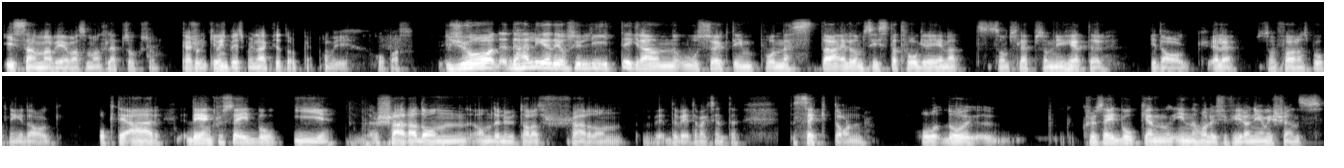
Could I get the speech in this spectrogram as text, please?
i samma veva som han släpps också. Kanske en Space Marine-aktigt om vi hoppas. Ja, det här leder oss ju lite grann osökt in på nästa, eller de sista två grejerna som släpps som nyheter idag, eller som förhandsbokning idag. Och det är, det är en Crusade-bok i Charadon, om den uttalas Charadon, det vet jag faktiskt inte, sektorn. Och då, Crusade-boken innehåller 24 nya missions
